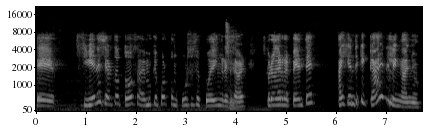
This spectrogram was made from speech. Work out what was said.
eh, si bien es cierto, todos sabemos que por concurso se puede ingresar, pero de repente hay gente que cae en el engaño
